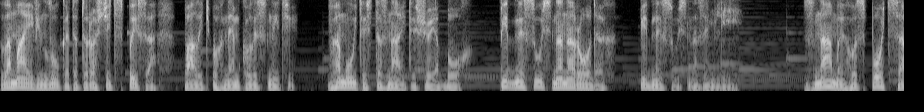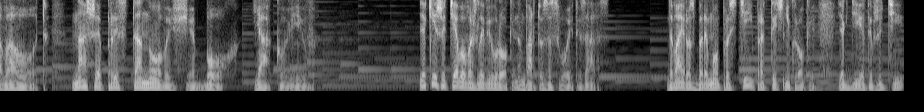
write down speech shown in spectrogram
ламає він лука та торощить списа, палить огнем колесниці. Вгамуйтесь та знайте, що я Бог. Піднесусь на народах, піднесусь на землі. З нами Господь Саваот, наше пристановище Бог Яковів. Які життєво важливі уроки нам варто засвоїти зараз? Давай розберемо прості й практичні кроки, як діяти в житті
